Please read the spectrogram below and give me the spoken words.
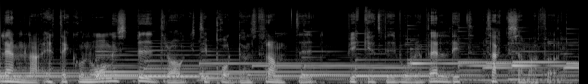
lämna ett ekonomiskt bidrag till poddens framtid vilket vi vore väldigt tacksamma för.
